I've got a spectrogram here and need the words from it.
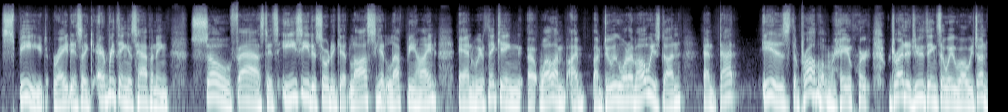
speed, right? It's like everything is happening so fast. It's easy to sort of get lost, get left behind. And we're thinking, uh, well, I'm, I'm, I'm doing what I've always done. And that is the problem, right? We're, trying to do things the way we've always done.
